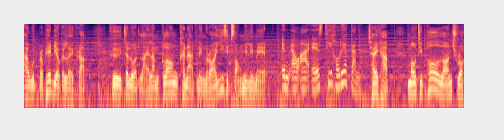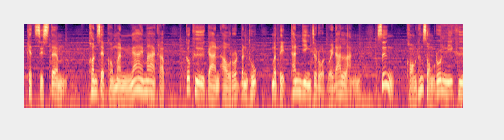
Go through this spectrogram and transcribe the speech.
อาวุธประเภทเดียวกันเลยครับ คือจรวดหลายลำกล้องขนาด 122มิลลิเมตร MLRS ที่เขาเรียกกัน ใช่ครับ Multiple Launch Rocket System คอนเซปต์ของมันง่ายมากครับ ก็คือการเอารถบรรทุกมาติดท่านยิงจรวดไว้ด้านหลัง ซึ่งของทั้งสองรุ่นนี้คือ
